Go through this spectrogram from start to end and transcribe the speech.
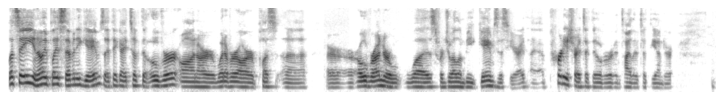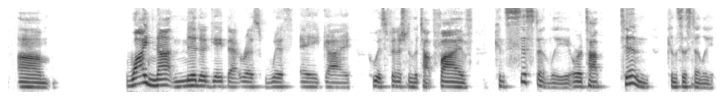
Let's say you know he plays 70 games. I think i took the over on our whatever our plus uh or, or over under was for joel Embiid games this year. I, i'm pretty sure i took the over and tyler took the under. Um why not mitigate that risk with a guy who has finished in the top five consistently or a top 10 consistently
